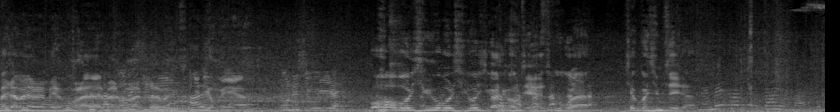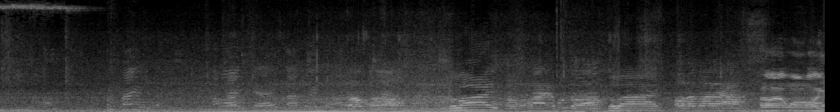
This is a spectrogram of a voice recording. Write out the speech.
没来没来没空来，没来没，来来，个呀？等你休息。我我休我休息，我自家你没看到有啥子礼物哈？有啥有啥？阿华好拜拜。不走拜拜。好，拜拜啊。哎，我乐意。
